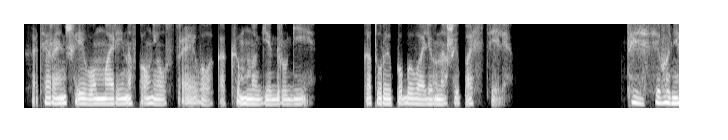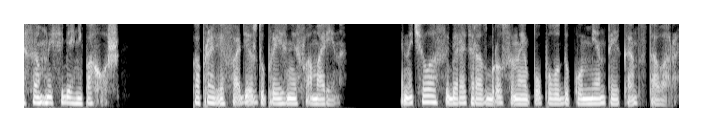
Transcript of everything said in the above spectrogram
Хотя раньше его Марина вполне устраивала, как и многие другие, которые побывали в нашей постели. «Ты сегодня сам на себя не похож», — поправив одежду, произнесла Марина и начала собирать разбросанные по полу документы и канцтовары.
